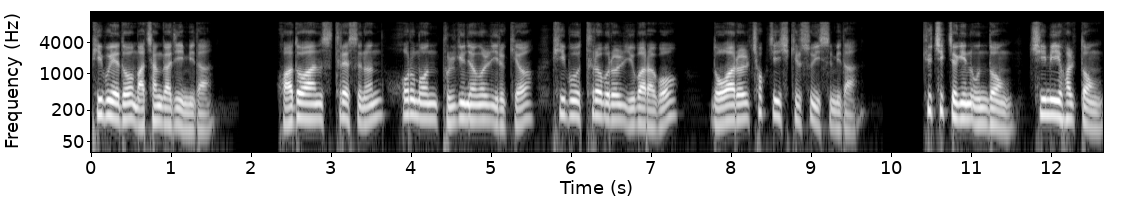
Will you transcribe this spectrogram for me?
피부에도 마찬가지입니다. 과도한 스트레스는 호르몬 불균형을 일으켜 피부 트러블을 유발하고 노화를 촉진시킬 수 있습니다. 규칙적인 운동, 취미 활동,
